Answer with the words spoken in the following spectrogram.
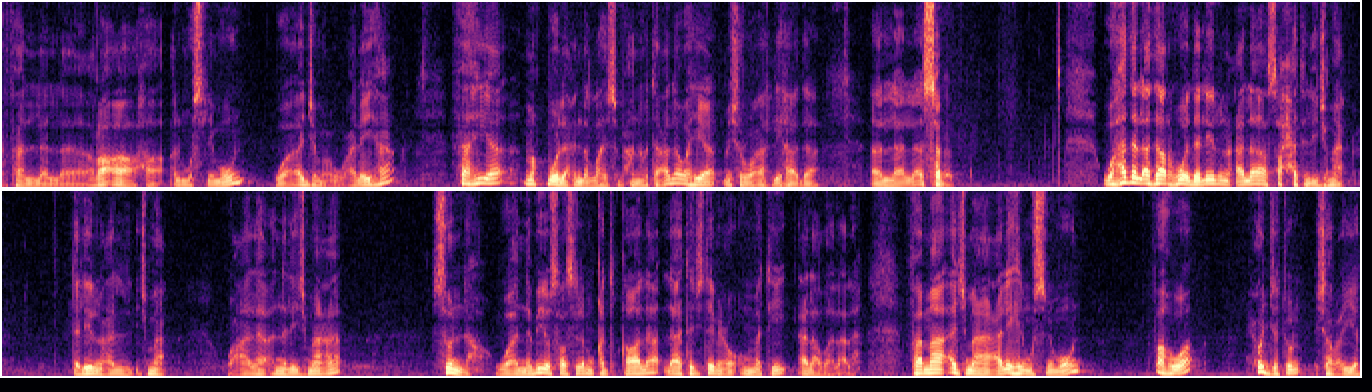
فرآها المسلمون وأجمعوا عليها فهي مقبولة عند الله سبحانه وتعالى وهي مشروعة لهذا ال- السبب. وهذا الأثر هو دليل على صحة الإجماع دليل على الإجماع وعلى أن الإجماع سنة والنبي صلى الله عليه وسلم قد قال لا تجتمع أمتي على ضلالة فما أجمع عليه المسلمون فهو حجة شرعية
